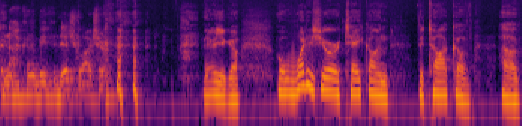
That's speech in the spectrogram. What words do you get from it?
They're not going to be the dishwasher. there you go. Well, what is your take on the talk of of,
